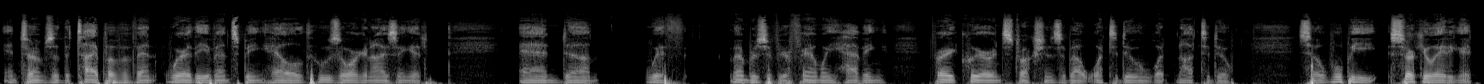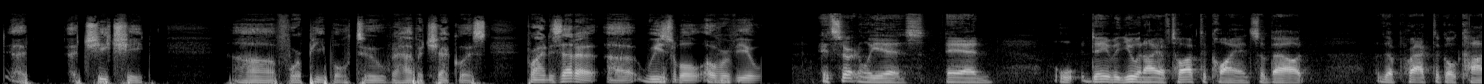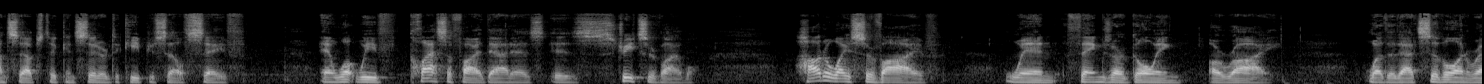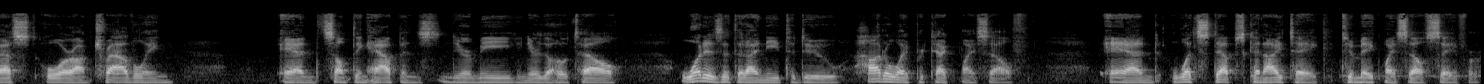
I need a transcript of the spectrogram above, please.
in terms of the type of event, where the event's being held, who's organizing it, and um, with members of your family having very clear instructions about what to do and what not to do. So we'll be circulating a, a, a cheat sheet uh, for people to have a checklist. Brian, is that a, a reasonable overview? It certainly is. And David, you and I have talked to clients about the practical concepts to consider to keep yourself safe. And what we've classified that as is street survival. How do I survive when things are going awry? Whether that's civil unrest or I'm traveling and something happens near me, near the hotel. What is it that I need to do? How do I protect myself? And what steps can I take to make myself safer?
